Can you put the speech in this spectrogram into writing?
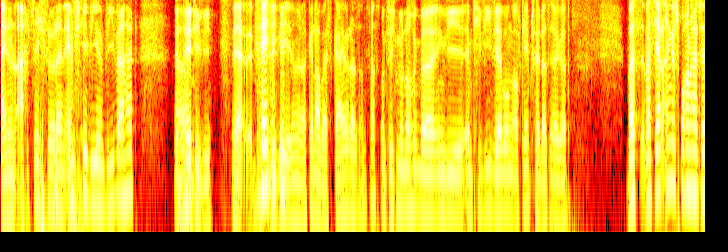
81 so dann MTV und Viva hat. Im Ähm, Pay-TV. Ja, Pay-TV immer noch, genau, bei Sky oder sonst was. Und sich nur noch über irgendwie MTV-Werbung auf Game-Trailers ärgert. Was, was Jan angesprochen hatte,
